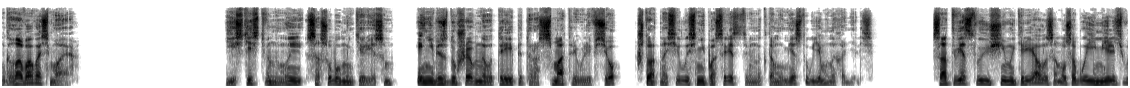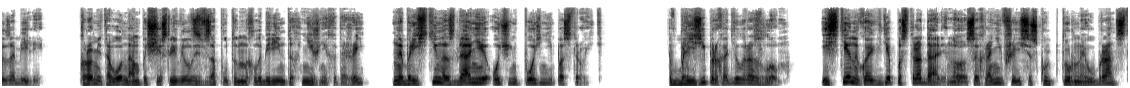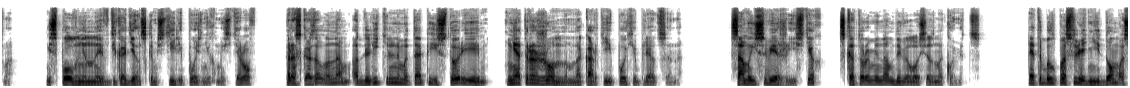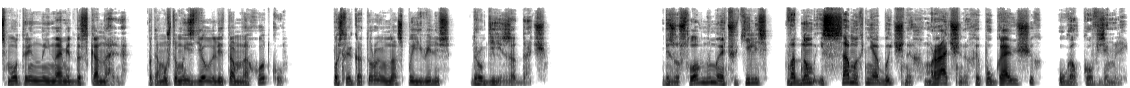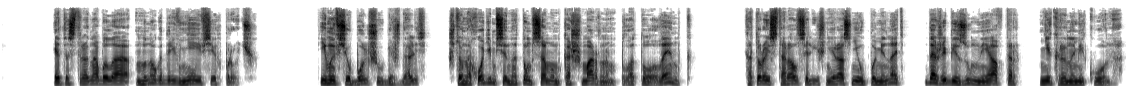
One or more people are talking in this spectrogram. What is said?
Глава восьмая Естественно, мы с особым интересом и не без душевного трепета рассматривали все, что относилось непосредственно к тому месту, где мы находились. Соответствующие материалы, само собой, имелись в изобилии. Кроме того, нам посчастливилось в запутанных лабиринтах нижних этажей набрести на здание очень поздней постройки. Вблизи проходил разлом и стены кое-где пострадали, но сохранившееся скульптурное убранство, исполненное в декадентском стиле поздних мастеров, рассказало нам о длительном этапе истории, не отраженном на карте эпохи Плеоцена, самый свежий из тех, с которыми нам довелось ознакомиться. Это был последний дом, осмотренный нами досконально, потому что мы сделали там находку, после которой у нас появились другие задачи. Безусловно, мы очутились в одном из самых необычных, мрачных и пугающих уголков Земли. Эта страна была много древнее всех прочих. И мы все больше убеждались, что находимся на том самом кошмарном плато Лэнг, который старался лишний раз не упоминать даже безумный автор Некрономикона.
